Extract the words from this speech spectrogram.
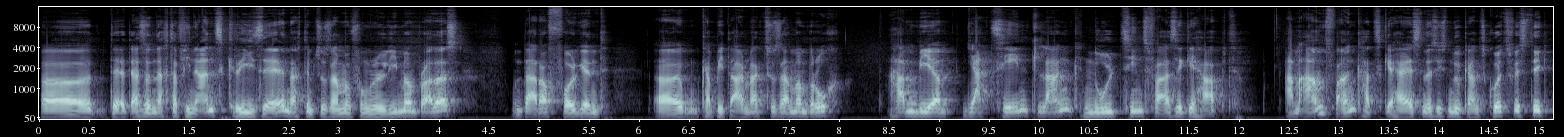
äh, also nach der Finanzkrise, nach dem Zusammenbruch von Lehman Brothers und darauf folgend äh, Kapitalmarktzusammenbruch, haben wir jahrzehntelang Nullzinsphase gehabt am Anfang hat es geheißen, das ist nur ganz kurzfristig,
